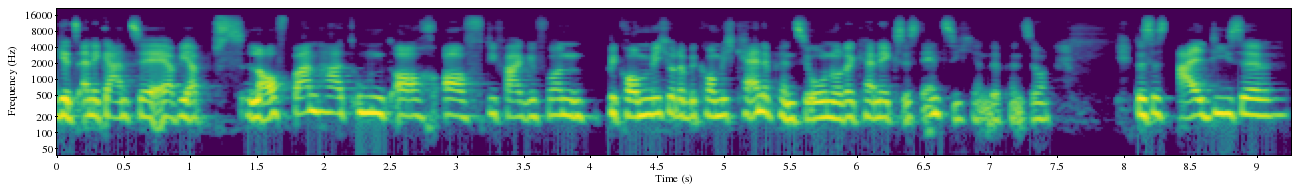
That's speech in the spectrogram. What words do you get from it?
jetzt eine ganze Erwerbslaufbahn hat und auch auf die Frage von bekomme ich oder bekomme ich keine Pension oder keine existenzsichernde Pension. Das heißt, all diese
